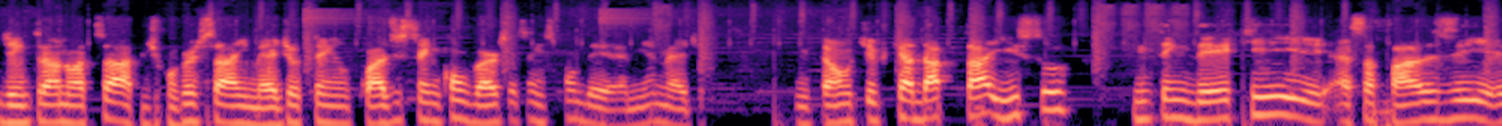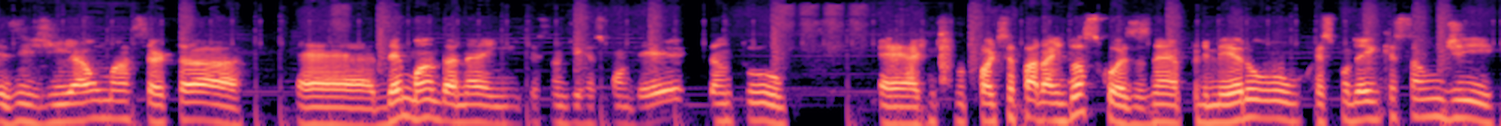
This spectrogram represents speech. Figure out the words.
de entrar no WhatsApp, de conversar. Em média, eu tenho quase 100 conversas sem responder, é a minha média. Então, eu tive que adaptar isso, entender que essa fase exigia uma certa é, demanda, né, em questão de responder. Tanto é, a gente pode separar em duas coisas, né? Primeiro, responder em questão de,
